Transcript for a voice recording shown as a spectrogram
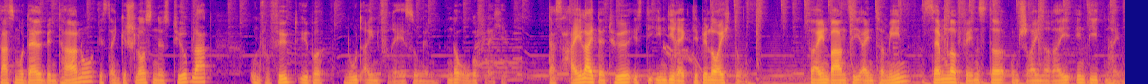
Das Modell Bentano ist ein geschlossenes Türblatt und verfügt über Nuteinfräsungen in der Oberfläche. Das Highlight der Tür ist die indirekte Beleuchtung. Vereinbaren Sie einen Termin, Semmler Fenster und Schreinerei in Dietenheim.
